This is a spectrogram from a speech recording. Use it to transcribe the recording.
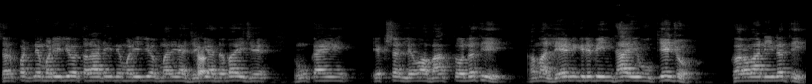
સરપંચને મળી લ્યો તલાટીને મળી લ્યો મારી આ જગ્યા દબાઈ છે હું કાંઈ એક્શન લેવા માંગતો નથી. આમાં લેન્ડ ગ્રેબિંગ થાય એવું કેજો કરવાની નથી.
